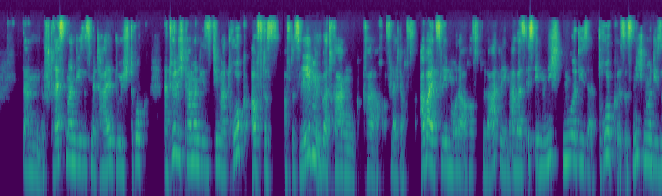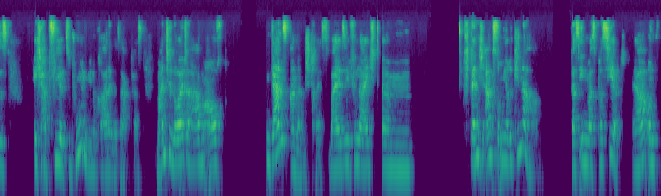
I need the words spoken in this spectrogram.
dann stresst man dieses Metall durch Druck. Natürlich kann man dieses Thema Druck auf das, auf das Leben übertragen, gerade auch vielleicht aufs Arbeitsleben oder auch aufs Privatleben. Aber es ist eben nicht nur dieser Druck, es ist nicht nur dieses, ich habe viel zu tun, wie du gerade gesagt hast. Manche Leute haben auch einen ganz anderen Stress, weil sie vielleicht ähm, ständig Angst um ihre Kinder haben, dass ihnen was passiert. Ja, und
